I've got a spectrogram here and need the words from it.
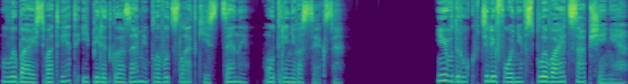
Улыбаюсь в ответ, и перед глазами плывут сладкие сцены утреннего секса. И вдруг в телефоне всплывает сообщение.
